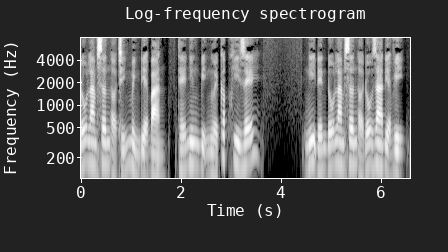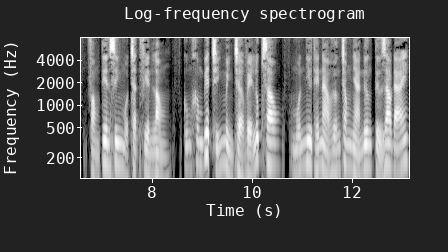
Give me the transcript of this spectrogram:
Đỗ Lam Sơn ở chính mình địa bàn, thế nhưng bị người cấp khi dễ. Nghĩ đến Đỗ Lam Sơn ở Đỗ gia địa vị, phòng tiên sinh một trận phiền lòng, cũng không biết chính mình trở về lúc sau, muốn như thế nào hướng trong nhà nương tử giao đãi.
